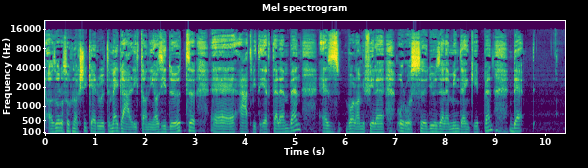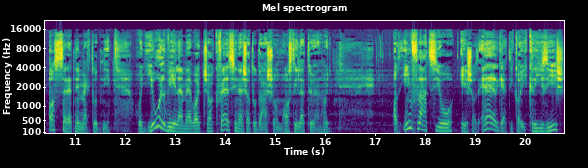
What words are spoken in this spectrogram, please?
az oroszoknak sikerült megállítani az időt átvitt értelemben. Ez valamiféle orosz győzelem mindenképpen, de azt szeretném megtudni, hogy jól véleme, vagy csak felszínes a tudásom azt illetően, hogy az infláció és az energetikai krízis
